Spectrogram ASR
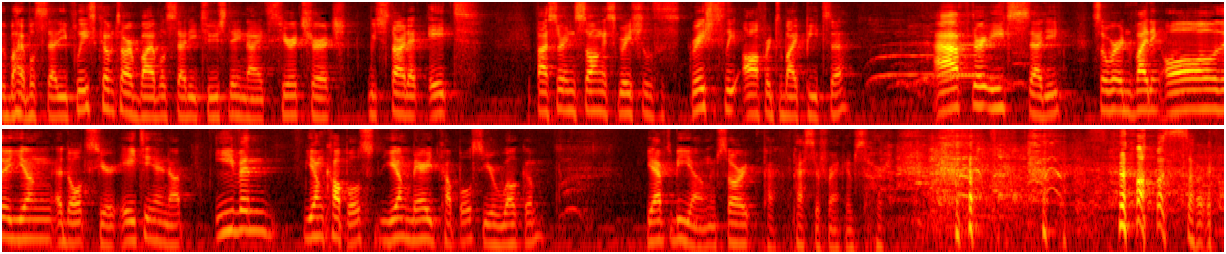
the Bible study. Please come to our Bible study Tuesday nights here at church. We start at 8. Pastor In Song is gracious, graciously offered to buy pizza after each study. So we're inviting all the young adults here, 18 and up, even young couples, young married couples, you're welcome. You have to be young. I'm sorry, pa- Pastor Frank. I'm sorry. oh, sorry.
